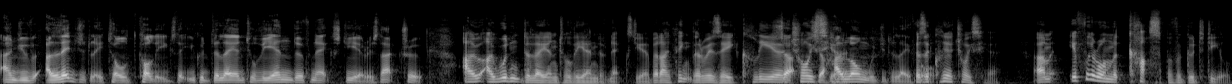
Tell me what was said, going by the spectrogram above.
And you've allegedly told colleagues that you could delay until the end of next year. Is that true? I, I wouldn't delay until the end of next year, but I think there is a clear So- choice so here. how long would you delay There's a clear choice here. Um, if we're on the cusp of a good deal,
